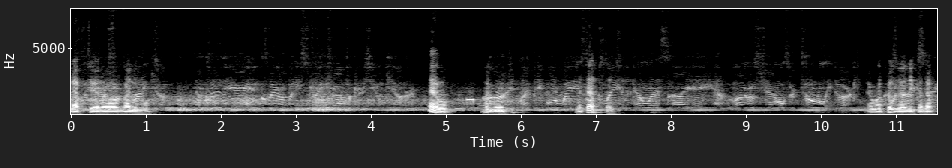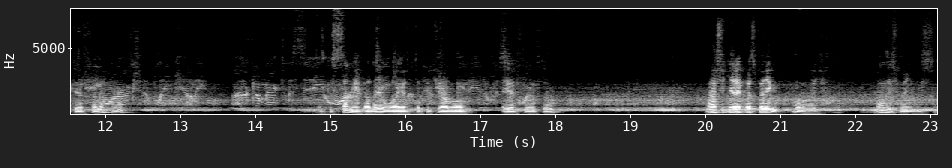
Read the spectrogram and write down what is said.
reptérre a velumot. Jó, megöltük. Letetted? Jó, már közeledik a reptér fele. Hát. Ez kis szemét, de jóval jött a picsába Airföldtől. Másik gyerek az pedig hova megy? Az is megy vissza.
